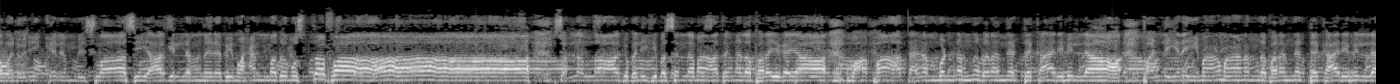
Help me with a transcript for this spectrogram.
അവൻ ഒരിക്കലും വിശ്വാസിയാകില്ലെന്ന് നബി മുഹമ്മദ് മുസ്തഫ. സല്ലല്ലാഹു അലൈഹി വസല്ലമ തങ്ങൾ പറയുകയാ വാപ്പാ തഴമ്പുണ്ടെന്ന് പറഞ്ഞിട്ട് കാര്യമില്ല. പള്ളിയിലെ ഇമാമാണെന്ന് പറഞ്ഞിട്ട് കാര്യമില്ല.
